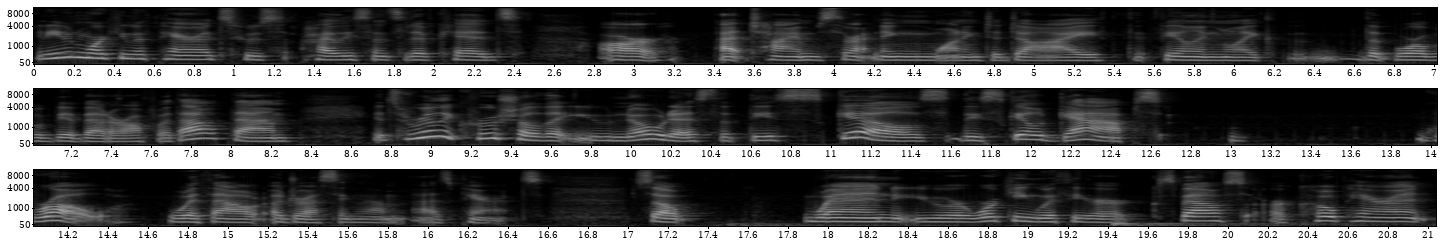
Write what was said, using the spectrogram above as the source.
and even working with parents whose highly sensitive kids are at times threatening wanting to die, feeling like the world would be better off without them, it's really crucial that you notice that these skills, these skill gaps, grow without addressing them as parents. So, when you are working with your spouse or co parent,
